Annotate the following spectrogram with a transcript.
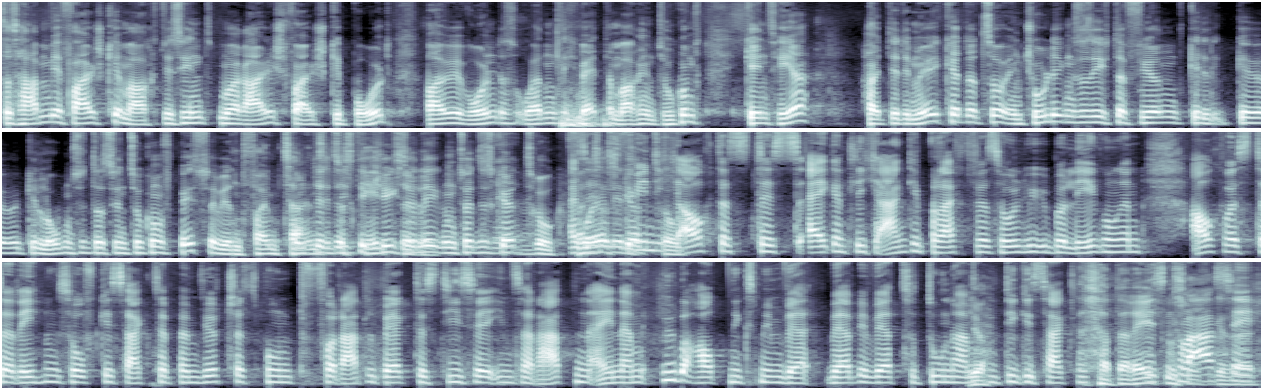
das haben wir falsch gemacht, wir sind moralisch falsch gepolt, aber wir wollen das ordentlich weitermachen in Zukunft. Gehen Sie her, heute die Möglichkeit dazu, entschuldigen Sie sich dafür und geloben Sie, dass es in Zukunft besser wird. Und vor allem zahlen Sie das die Geld zurück. Und zahlen das Geld zurück. Also das finde ich auch, dass das eigentlich angebracht wäre, solche Überlegungen, auch was der Rechnungshof gesagt hat beim Wirtschaftsbund Vorarlberg, dass diese Inserateneinnahmen überhaupt nichts mit dem Werbewert zu tun haben ja. und die gesagt haben, das hat der Rechnungshof quasi gesagt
